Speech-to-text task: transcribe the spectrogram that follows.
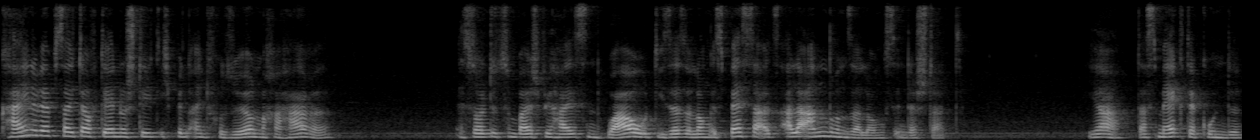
Keine Webseite, auf der nur steht, ich bin ein Friseur und mache Haare. Es sollte zum Beispiel heißen, wow, dieser Salon ist besser als alle anderen Salons in der Stadt. Ja, das merkt der Kunde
